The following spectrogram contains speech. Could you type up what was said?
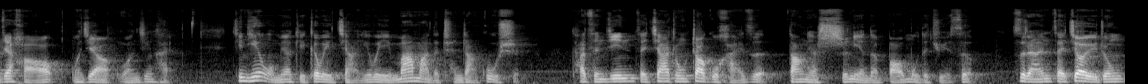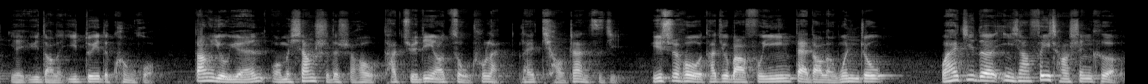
大家好，我叫王金海。今天我们要给各位讲一位妈妈的成长故事。她曾经在家中照顾孩子，当了十年的保姆的角色，自然在教育中也遇到了一堆的困惑。当有缘我们相识的时候，她决定要走出来，来挑战自己。于是后，她就把福音带到了温州。我还记得印象非常深刻。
